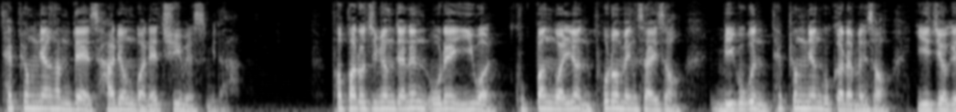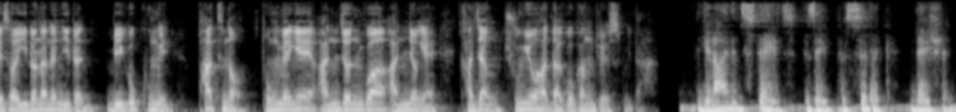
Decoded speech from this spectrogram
태평양 함대 사령관에 취임했습니다. 퍼파로 지명자는 올해 2월 국방 관련 포럼 행사에서 미국은 태평양 국가라면서 이 지역에서 일어나는 일은 미국 국민, 파트너, 동맹의 안전과 안녕에 가장 중요하다고 강조했습니다. The United States is a Pacific nation.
